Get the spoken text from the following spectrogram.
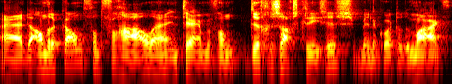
Uh, de andere kant van het verhaal, hè, in termen van de gezagscrisis, binnenkort op de markt,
